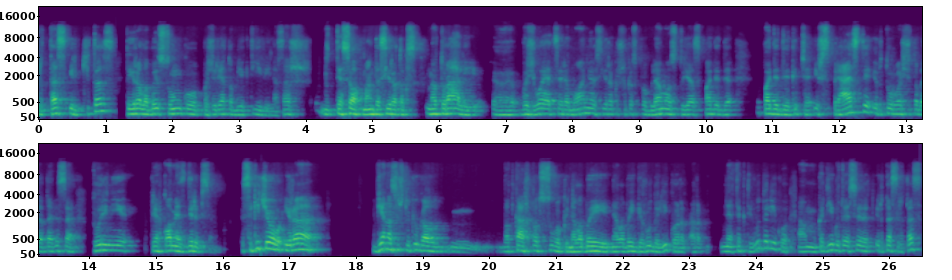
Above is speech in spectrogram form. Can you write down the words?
ir tas, ir kitas, tai yra labai sunku pažiūrėti objektyviai, nes aš nu, tiesiog, man tas yra toks natūraliai, e, važiuoja ceremonijos, yra kažkokios problemos, tu jas padedi, padedi kaip čia išspręsti ir tu ruoši tada tą visą turinį, prie ko mes dirbsim. Sakyčiau, yra vienas iš tokių gal vat ką aš pats suvokiu, nelabai, nelabai gerų dalykų ar, ar neefektyvių dalykų, um, kad jeigu tu esi ir tas, ir tas,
